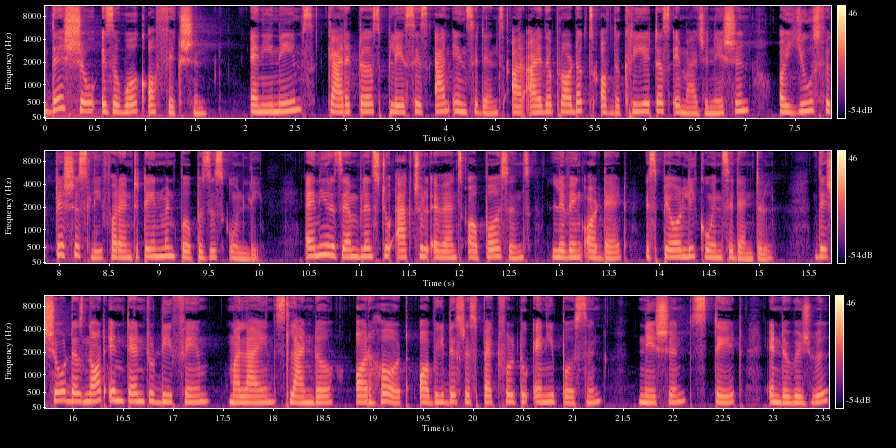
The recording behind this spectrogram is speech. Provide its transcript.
This show is a work of fiction any names characters places and incidents are आई the product of the creators imagination और use fictitiously for entertainment purposes only Any resemblance to actual events or persons, living or dead, is purely coincidental. This show does not intend to defame, malign, slander, or hurt or be disrespectful to any person, nation, state, individual,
